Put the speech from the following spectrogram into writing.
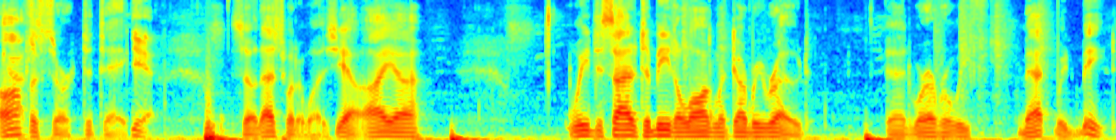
officer to take. Yeah. So that's what it was. Yeah, I. Uh, we decided to meet along Montgomery Road, and wherever we met, we'd meet.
